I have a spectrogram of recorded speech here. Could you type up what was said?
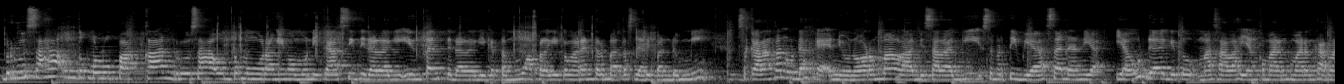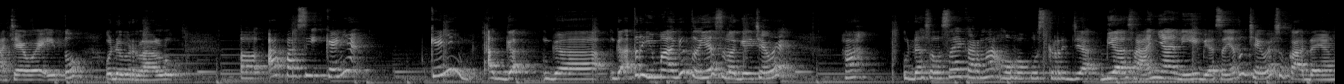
berusaha untuk melupakan, berusaha untuk mengurangi komunikasi, tidak lagi intens, tidak lagi ketemu, apalagi kemarin terbatas dari pandemi. Sekarang kan udah kayak new normal lah, bisa lagi seperti biasa dan ya ya udah gitu. Masalah yang kemarin-kemarin karena cewek itu udah berlalu. Eh, apa sih kayaknya kayaknya agak nggak nggak terima gitu ya sebagai cewek hah udah selesai karena mau fokus kerja. Biasanya nih biasanya tuh cewek suka ada yang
